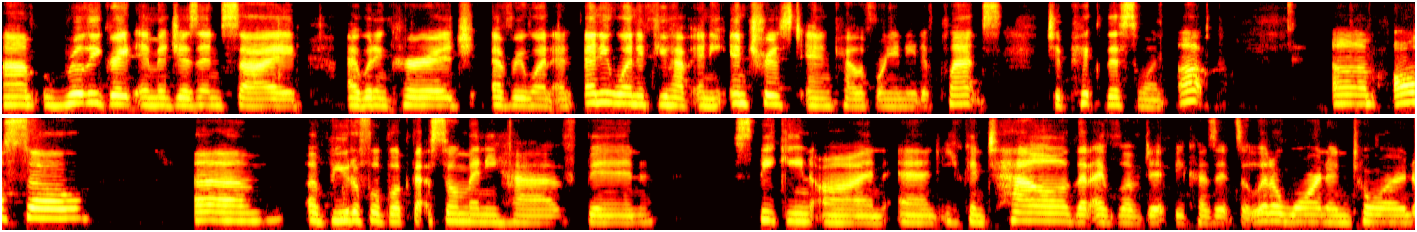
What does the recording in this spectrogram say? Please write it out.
Um, really great images inside. I would encourage everyone and anyone, if you have any interest in California native plants, to pick this one up. Um, also, um, a beautiful book that so many have been speaking on, and you can tell that I've loved it because it's a little worn and torn,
